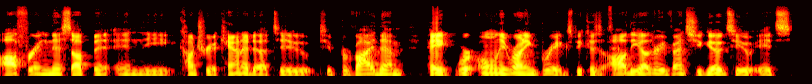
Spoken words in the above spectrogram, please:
offering this up in, in the country of Canada to to provide them, hey, we're only running Briggs because all the other events you go to, it's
